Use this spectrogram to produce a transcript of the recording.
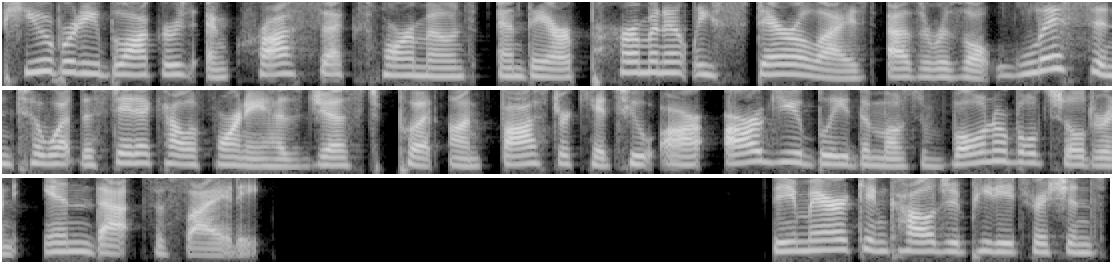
puberty blockers and cross sex hormones, and they are permanently sterilized as a result. Listen to what the state of California has just put on foster kids who are arguably the most vulnerable children in that society. The American College of Pediatricians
